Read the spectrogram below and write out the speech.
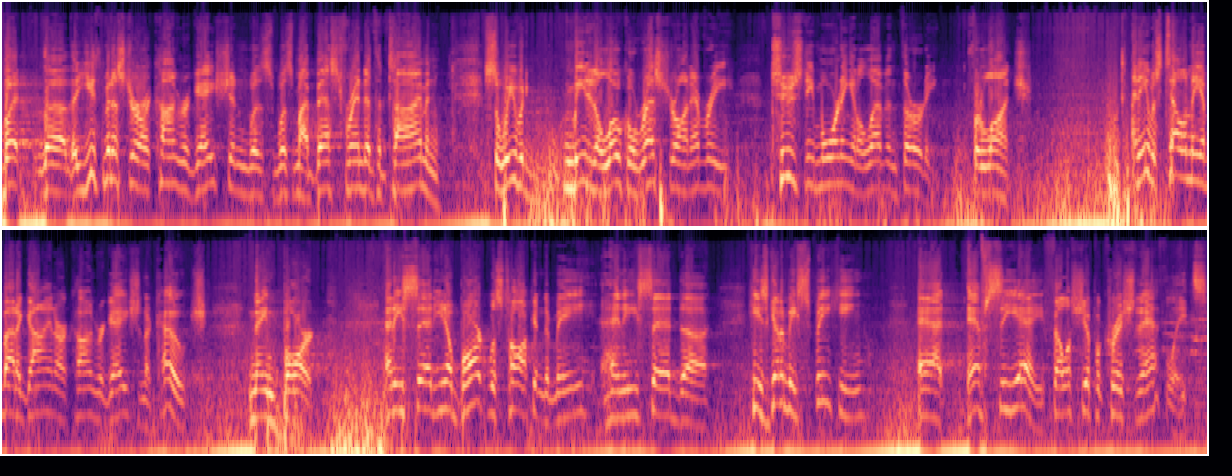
But the, the youth minister of our congregation was, was my best friend at the time, and so we would meet at a local restaurant every Tuesday morning at 11:30 for lunch. And he was telling me about a guy in our congregation, a coach named Bart. And he said, you know, Bart was talking to me, and he said uh, he's going to be speaking at FCA, Fellowship of Christian Athletes.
